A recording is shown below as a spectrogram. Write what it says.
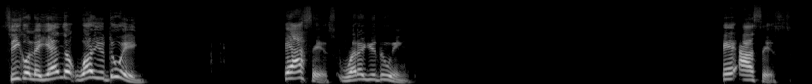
sigo leyendo. What are you doing? ¿Qué haces? What are you doing? ¿Qué haces?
